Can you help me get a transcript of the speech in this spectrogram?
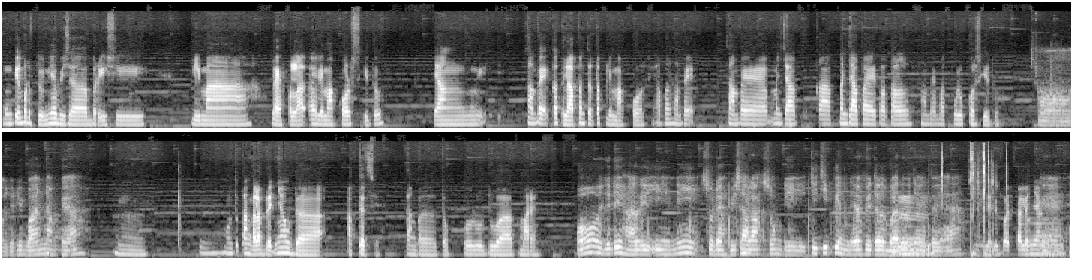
mungkin per dunia bisa berisi 5 level eh, 5 course gitu yang sampai ke 8 tetap 5 course apa sampai sampai mencapai mencapai total sampai 40 course gitu Oh, jadi banyak ya. Hmm. Hmm, untuk tanggal update-nya udah update sih tanggal 22 kemarin Oh, jadi hari ini sudah bisa langsung dicicipin ya fitur barunya Hmm. itu ya. Hmm, jadi buat kalian yang Oke.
